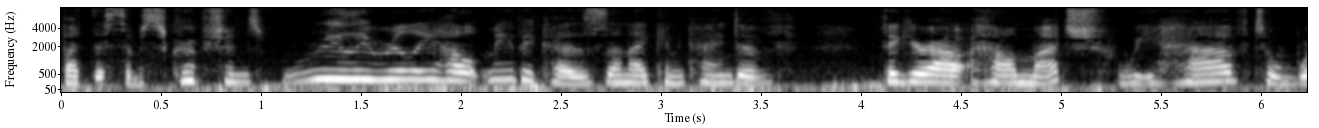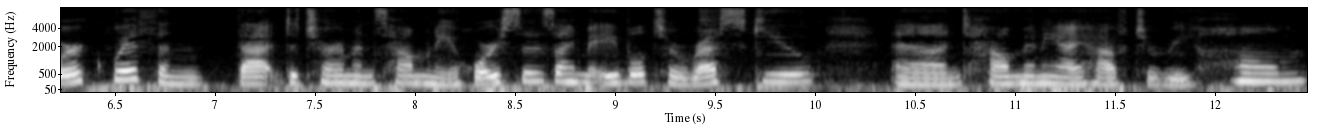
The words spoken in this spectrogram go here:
But the subscriptions really, really help me because then I can kind of figure out how much we have to work with and that determines how many horses I'm able to rescue and how many I have to rehome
